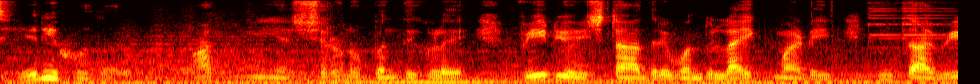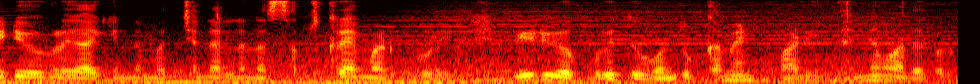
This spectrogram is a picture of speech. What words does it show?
ಸೇರಿ ಹೋದರು. ಆತ್ಮೀಯ ಶರಣು ಬಂಧುಗಳೇ, ವಿಡಿಯೋ ಇಷ್ಟ ಆದರೆ ಒಂದು ಲೈಕ್ ಮಾಡಿ. ಇಂಥ ವಿಡಿಯೋಗಳಿಗಾಗಿ ನಮ್ಮ ಚಾನಲನ್ನು ಸಬ್ಸ್ಕ್ರೈಬ್ ಮಾಡಿಕೊಳ್ಳಿ. ವಿಡಿಯೋ ಕುರಿತು ಒಂದು ಕಮೆಂಟ್ ಮಾಡಿ. ಧನ್ಯವಾದಗಳು.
